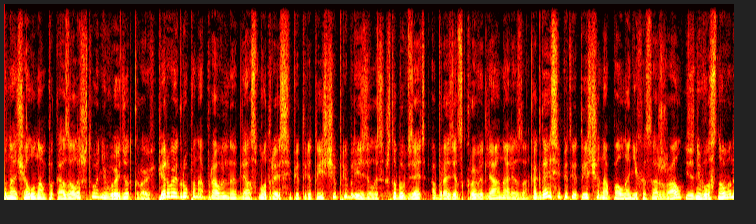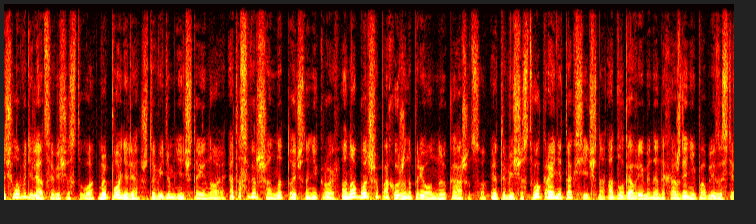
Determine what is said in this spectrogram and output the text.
Поначалу нам показалось, что у него идет кровь. Первая группа, направленная для осмотра SCP-3000, приблизилась, чтобы взять образец крови для анализа. Когда SCP-3000 напал на них и сожрал, из него снова начало выделяться вещество. Мы поняли, что видим нечто иное. Это совершенно точно не кровь. Оно больше похоже на прионную кашицу. Это вещество крайне токсично, а долговременное нахождение поблизости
